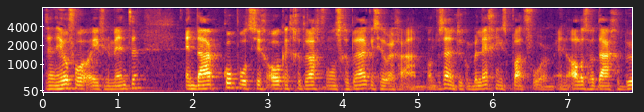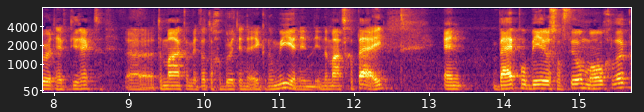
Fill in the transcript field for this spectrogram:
zijn heel veel evenementen. En daar koppelt zich ook het gedrag van onze gebruikers heel erg aan. Want we zijn natuurlijk een beleggingsplatform. En alles wat daar gebeurt heeft direct uh, te maken met wat er gebeurt in de economie en in, in de maatschappij. En wij proberen zoveel mogelijk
